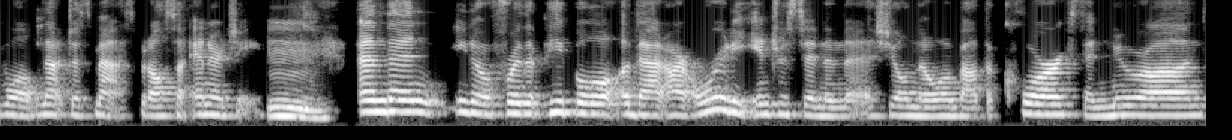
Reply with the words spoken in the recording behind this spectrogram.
well, not just mass, but also energy. mm, And then, you know, for the people that are already interested in this, you'll know about the quarks and neurons,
